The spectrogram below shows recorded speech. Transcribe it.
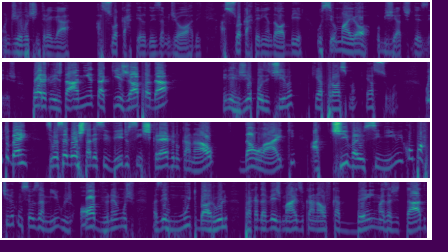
onde eu vou te entregar a sua carteira do exame de ordem, a sua carteirinha da OAB, o seu maior objeto de desejo. Pode acreditar, a minha está aqui já para dar energia positiva, que a próxima é a sua. Muito bem, se você gostar desse vídeo, se inscreve no canal, dá um like, ativa o sininho e compartilha com seus amigos, óbvio, né? Vamos fazer muito barulho para cada vez mais o canal ficar bem mais agitado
